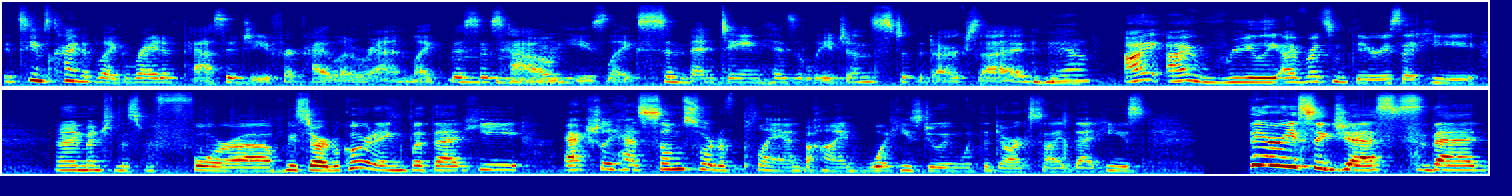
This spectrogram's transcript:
it seems kind of like rite of passagey for Kylo Ren. Like this is how he's like cementing his allegiance to the dark side. yeah. I, I really I've read some theories that he and I mentioned this before uh, we started recording, but that he actually has some sort of plan behind what he's doing with the dark side. That he's theory suggests that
